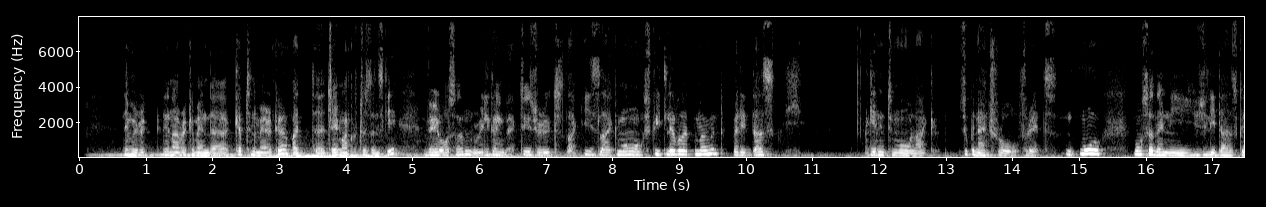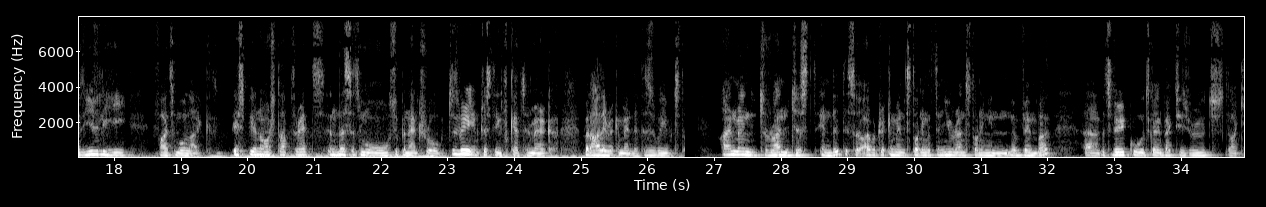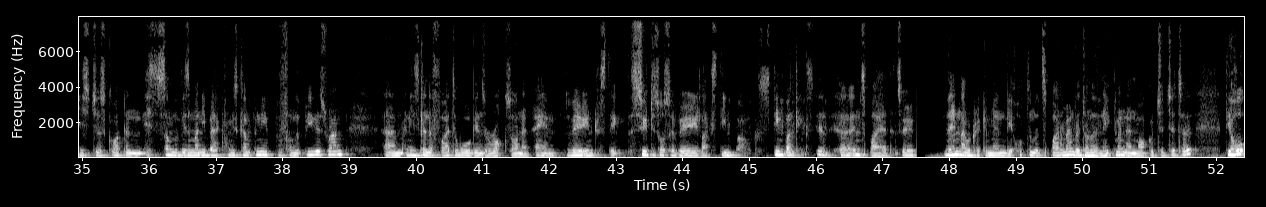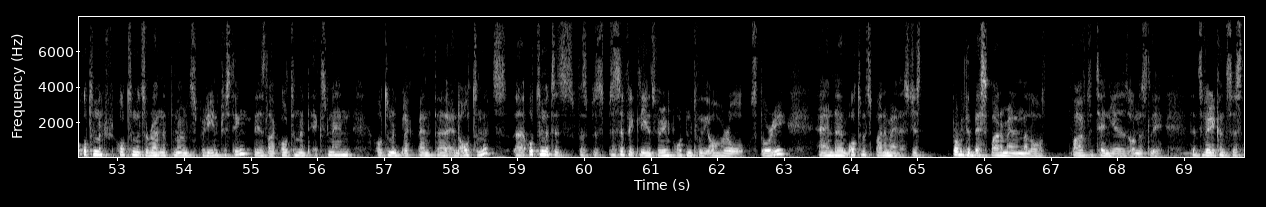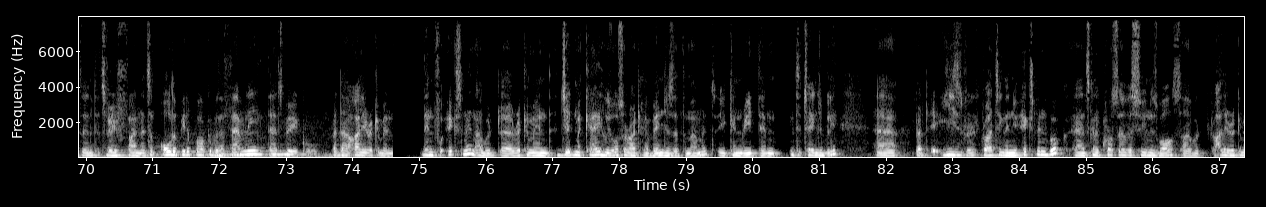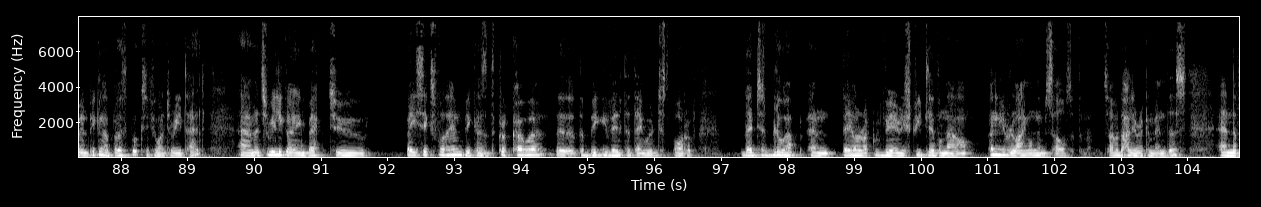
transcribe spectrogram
Then we then I recommend uh, Captain America by uh, J. Michael Straczynski. Very awesome. Really going back to his roots. Like he's like more street level at the moment, but it does get into more like supernatural threats. More more so than he usually does, because usually he fights more like espionage type threats, and this is more supernatural, which is very interesting for Captain America. But I highly recommend it. This is where you would start. Iron Man's run just ended, so I would recommend starting with the new run starting in November. Um, it's very cool. It's going back to his roots. Like he's just gotten his, some of his money back from his company from the previous run, um, and he's going to fight a war against Roxxon and AIM. It's very interesting. The suit is also very like steampunk, steampunking uh, inspired. It's very then I would recommend The Ultimate Spider-Man by Jonathan Hickman and Marco Checchetto. The whole Ultimate Ultimates run at the moment is pretty interesting. There's like Ultimate X-Men, Ultimate Black Panther, and Ultimates. Uh, Ultimates is specifically is very important to the overall story, and um, Ultimate Spider-Man is just probably the best Spider-Man in the last five to ten years. Honestly, it's very consistent. It's very fun. It's an older Peter Parker with a family. That's very cool. But I highly recommend. Then for X-Men, I would uh, recommend Jed MacKay, who's also writing Avengers at the moment. So you can read them interchangeably. Uh, but he's writing the new X-Men book, and it's going to cross over soon as well. So I would highly recommend picking up both books if you want to read that. Um, it's really going back to basics for them because the Krakoa, the the big event that they were just part of, that just blew up, and they are like very street level now, only relying on themselves at the moment. So I would highly recommend this and the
